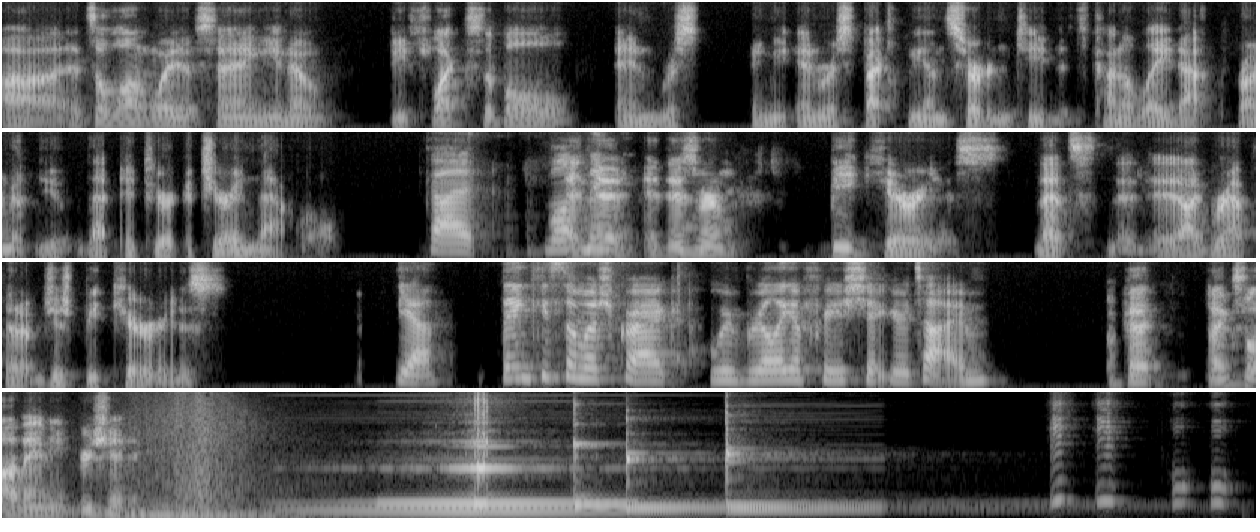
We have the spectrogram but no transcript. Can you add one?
uh, it's a long way of saying, you know, be flexible and, res- and, and respect the uncertainty that's kind of laid out in front of you. That if you're if you're in that role. Got it. Well, and, then, and be curious that's I'd wrap that up. Just be curious. Yeah. Thank you so much, Craig. We really appreciate your time. Okay. Thanks a lot, Annie. Appreciate it.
